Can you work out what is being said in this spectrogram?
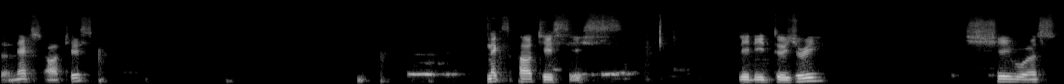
the next artist. Next artist is Lili Dujourie. She was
